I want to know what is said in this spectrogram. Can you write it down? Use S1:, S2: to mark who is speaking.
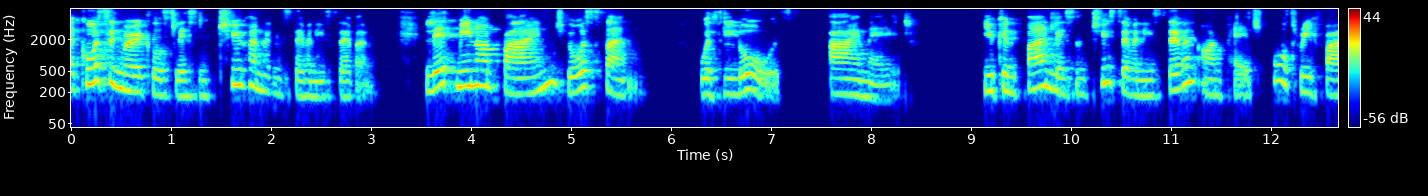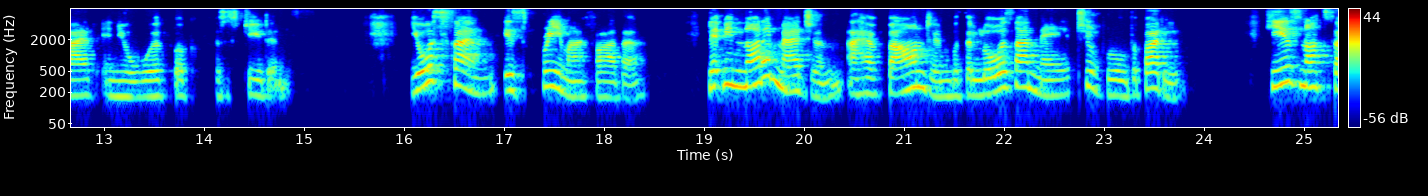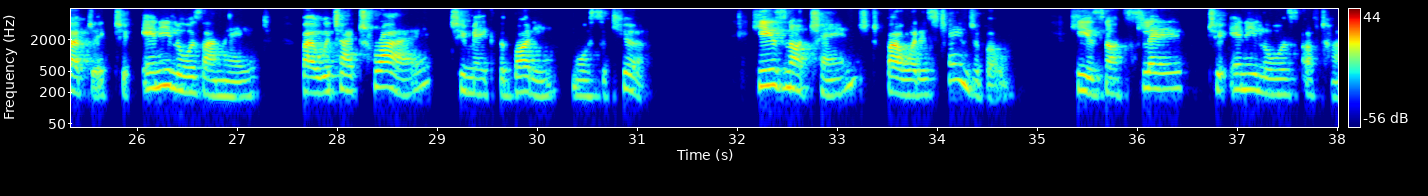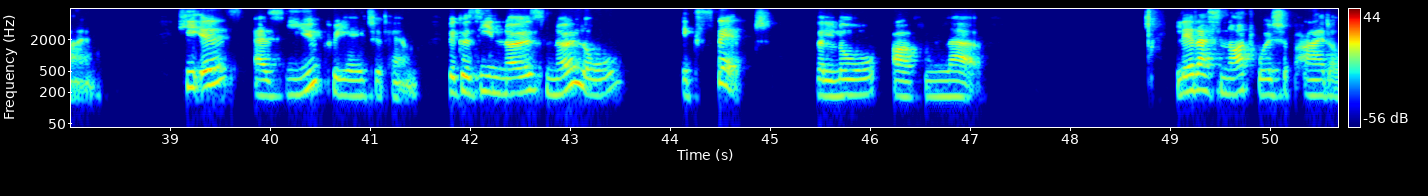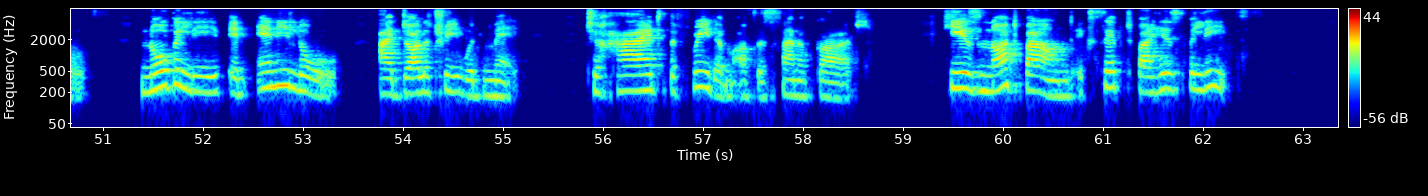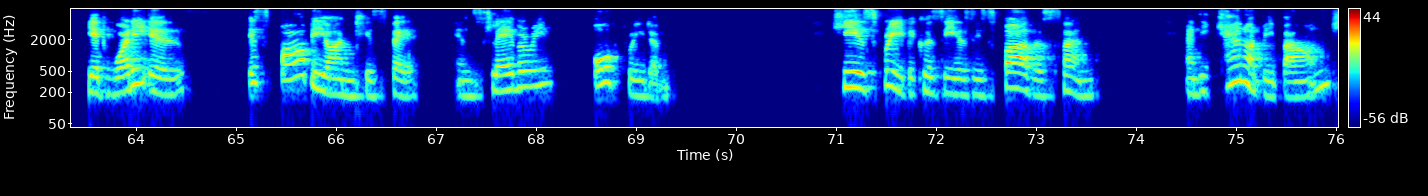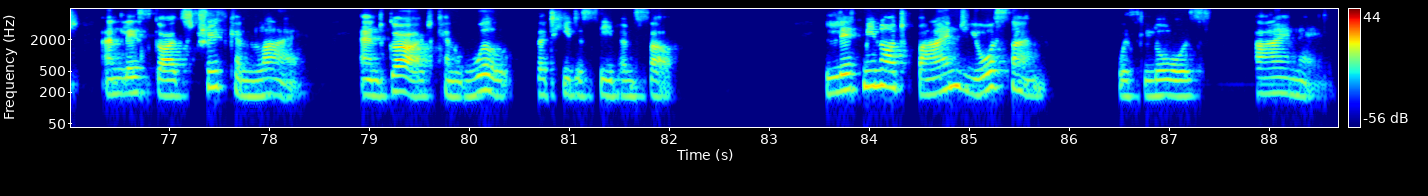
S1: A Course in Miracles, lesson 277. Let me not bind your son with laws I made. You can find lesson 277 on page 435 in your workbook for students. Your son is free, my father. Let me not imagine I have bound him with the laws I made to rule the body. He is not subject to any laws I made by which I try to make the body more secure. He is not changed by what is changeable. He is not slave to any laws of time. He is as you created him because he knows no law except the law of love. Let us not worship idols, nor believe in any law idolatry would make to hide the freedom of the Son of God. He is not bound except by his beliefs. Yet what he is, is far beyond his faith in slavery or freedom. He is free because he is his father's son, and he cannot be bound unless God's truth can lie and God can will that he deceive himself. Let me not bind your son with laws I made.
